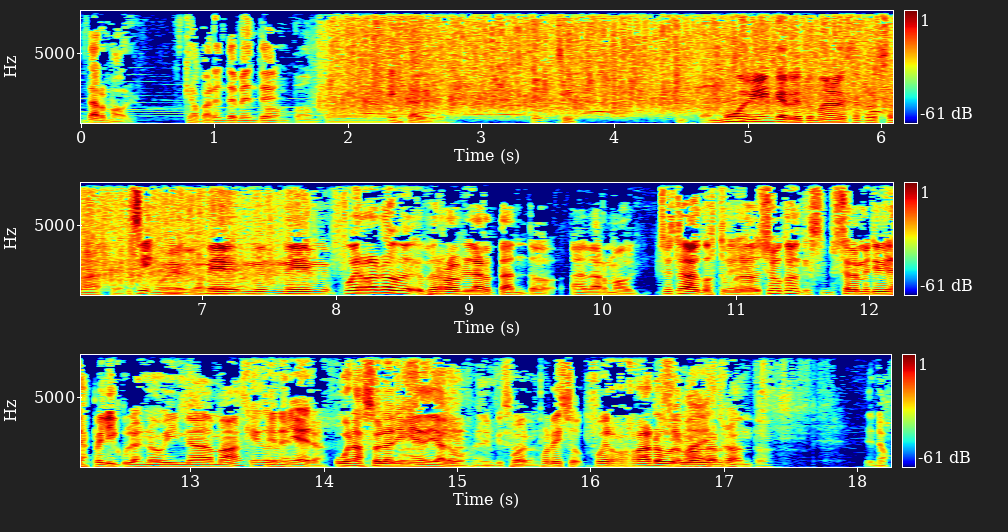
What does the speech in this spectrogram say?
Darth Maul, que aparentemente Pom, pom, pom. está vivo. Sí. Muy bien que retomaron ese personaje. Sí, Muy bien lo me, me- me- fue raro ve- verlo hablar tanto a Darth Maul. Yo estaba acostumbrado, yo creo que solamente vi las películas, no vi nada más. Qué. Una sola línea de diálogo en el episodio. Por, por eso, fue raro Sí, verlo hablar tanto. Eh, No.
